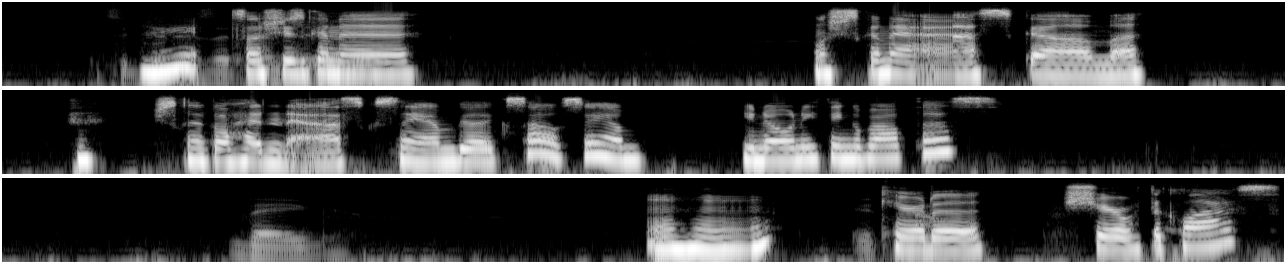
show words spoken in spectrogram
It's a all good right. So she's gonna. Well, she's gonna ask. Um, she's gonna go ahead and ask Sam. Be like, so Sam, you know anything about this? vague. Mm-hmm. It's Care out- to share with the class?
